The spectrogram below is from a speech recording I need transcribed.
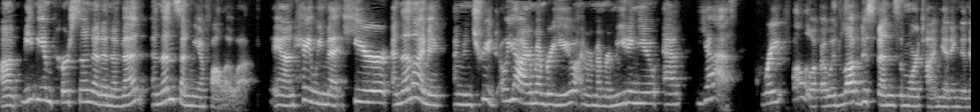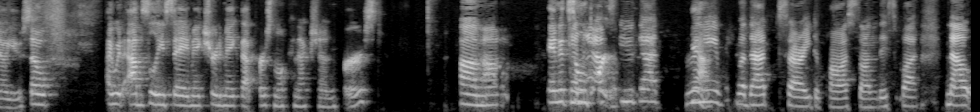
um, meet me in person at an event and then send me a follow up. And hey, we met here. And then I'm, I'm intrigued. Oh, yeah, I remember you. I remember meeting you. And yes, great follow up. I would love to spend some more time getting to know you. So I would absolutely say make sure to make that personal connection first. Um, um and it's so important. Ask you that Renee, yeah. for that, sorry to pause on this part. Now,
